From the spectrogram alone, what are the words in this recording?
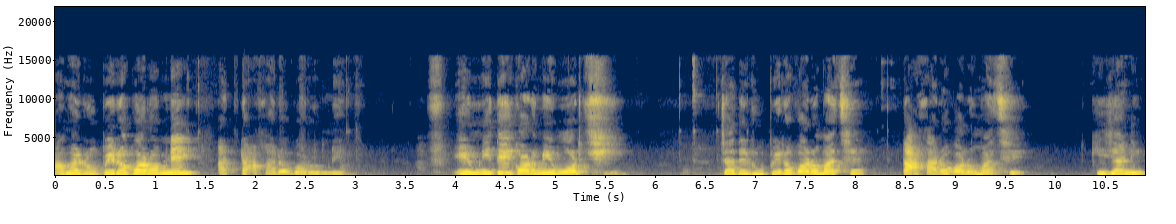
আমার রূপেরও গরম নেই আর টাকারও গরম নেই। এমনিতেই গরমে মরছি। যাদের রূপেরও গরম আছে টাকারও গরম আছে কি জানি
